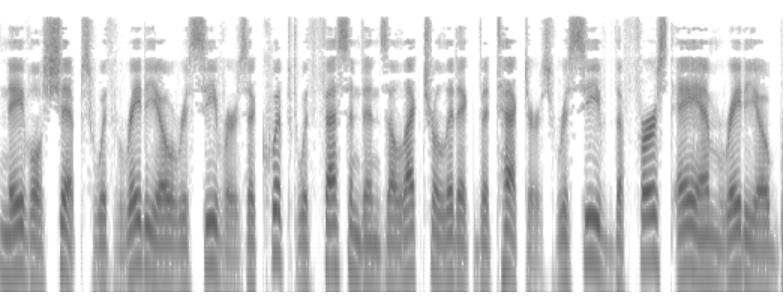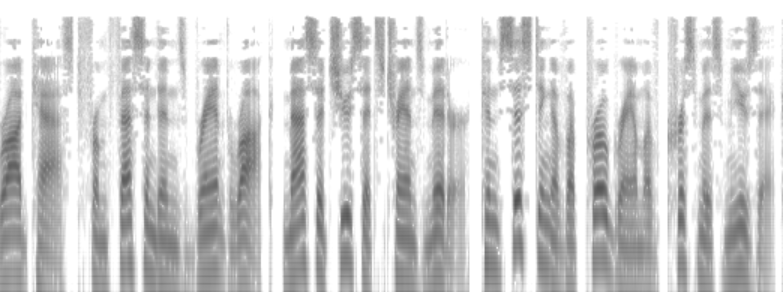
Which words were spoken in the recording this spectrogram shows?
naval ships with radio receivers equipped with Fessenden's electrolytic detectors received the first AM radio broadcast from Fessenden's Brant Rock, Massachusetts transmitter, consisting of a program of Christmas music.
